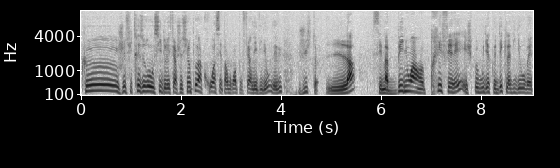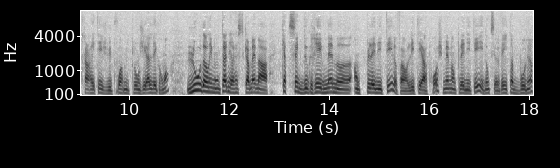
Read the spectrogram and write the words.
Que je suis très heureux aussi de les faire. Je suis un peu accro à cet endroit pour faire les vidéos. Vous avez vu, juste là, c'est ma baignoire préférée et je peux vous dire que dès que la vidéo va être arrêtée, je vais pouvoir m'y plonger allègrement. L'eau dans les montagnes, reste quand même à 4-5 degrés, même euh, en plein été. Enfin, l'été approche, même en plein été. Et donc, c'est un véritable bonheur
